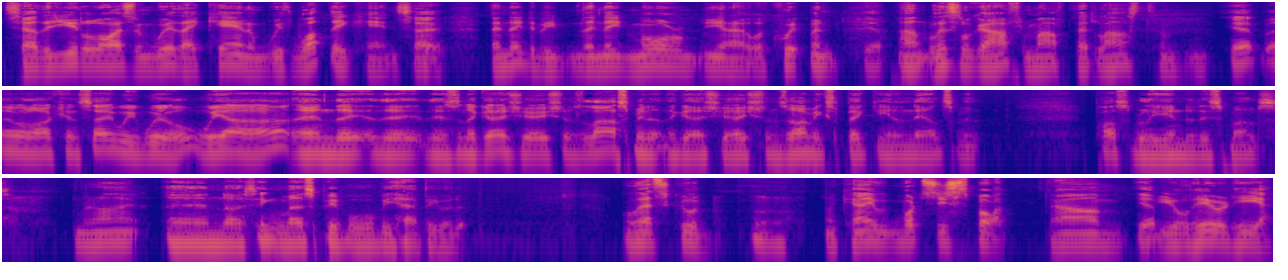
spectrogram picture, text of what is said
So they're utilising where they can and with what they can. So Yep. they need to be they need more, you know, equipment. Yep. Um, let's look after them after that last um, Yep. Well, I can say we will. We are, and the, the, there's negotiations, last minute negotiations. I'm expecting an announcement, possibly end of this month, right. and I think most people will be happy with it. Well, that's good. Okay, watch this spot. Um, Yep. You'll hear it here.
